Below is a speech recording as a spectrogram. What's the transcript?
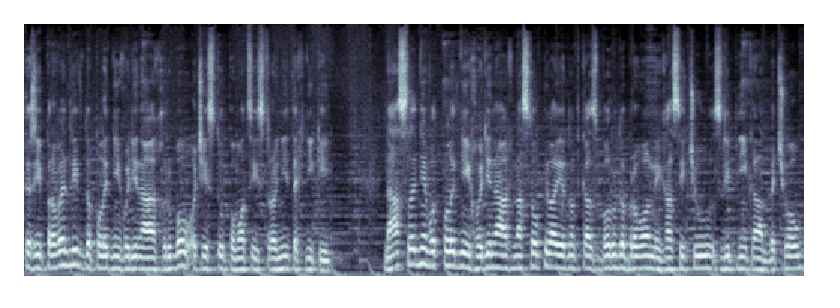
kteří provedli v dopoledních hodinách hrubou očistu pomocí strojní techniky. Následně v odpoledních hodinách nastoupila jednotka sboru dobrovolných hasičů z Lipníka nad Bečvou,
